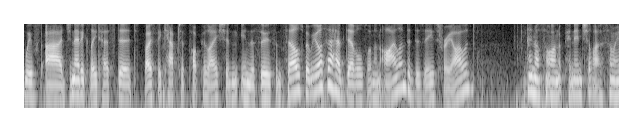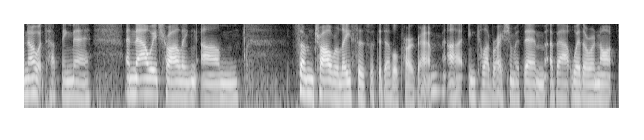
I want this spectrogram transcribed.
We've uh, genetically tested both the captive population in the zoos themselves, but we also have devils on an island, a disease-free island and also on a peninsula, so we know what's happening there. And now we're trialling um, some trial releases with the Devil program uh, in collaboration with them about whether or not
